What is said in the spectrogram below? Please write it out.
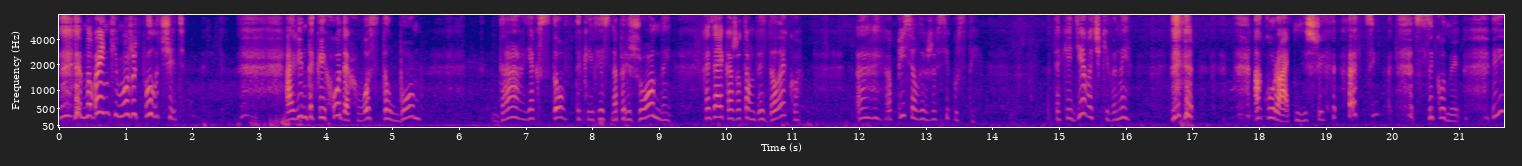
Новенькі можуть отримати. А він такий ходить, хвост столбом. Да, як стовп такий весь напряжений. Хазяйка ж там десь далеко. Ай, обпісяли вже всі кусти. Такі дівчатки, вони акуратніші. А ці сикуни. І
